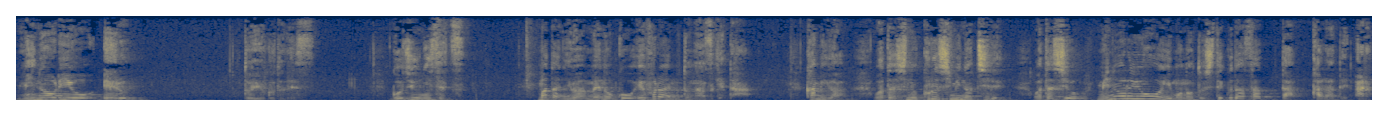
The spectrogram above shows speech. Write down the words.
実りを得る。ということです。52節。また2番目の子をエフライムと名付けた。神が私の苦しみの地で私を実り多いものとしてくださったからである。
